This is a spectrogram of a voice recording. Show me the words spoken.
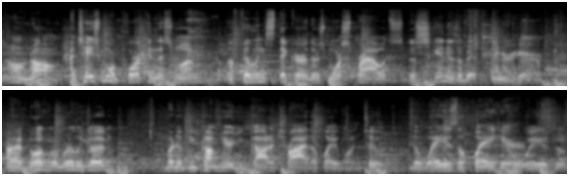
I don't know. I taste more pork in this one. The filling's thicker, there's more sprouts. The skin is a bit thinner here. All right, both were really good. But if you come here, you gotta try the Hue one too. The Hue is the Hue here. The way is the.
